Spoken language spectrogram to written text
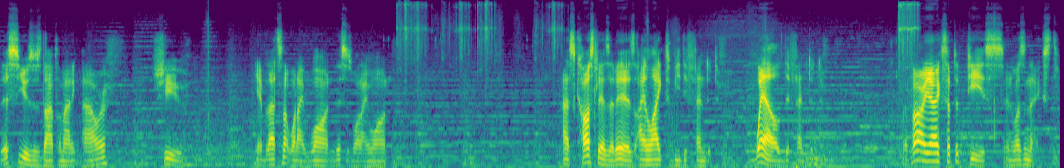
This uses diplomatic power. Shoo. Yeah, but that's not what I want. This is what I want. As costly as it is, I like to be defended well defended. Bavaria accepted peace and was next.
